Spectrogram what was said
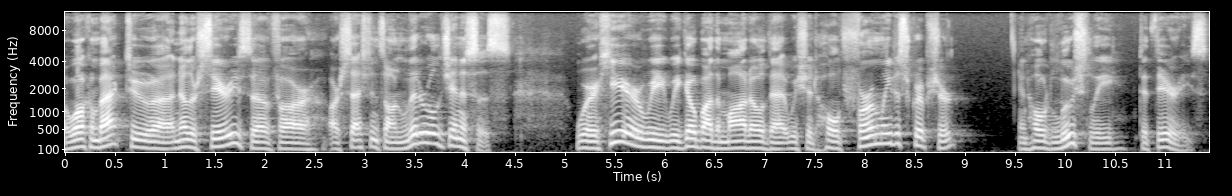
Welcome back to uh, another series of our, our sessions on literal Genesis, where here we, we go by the motto that we should hold firmly to Scripture and hold loosely to theories.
